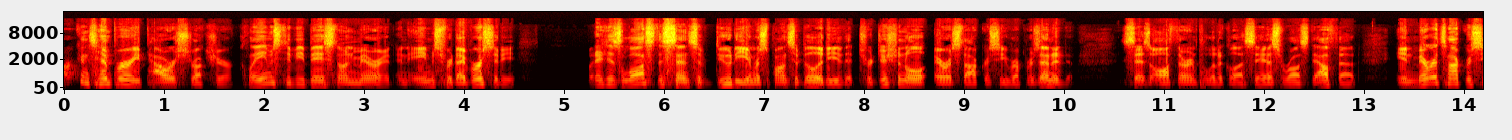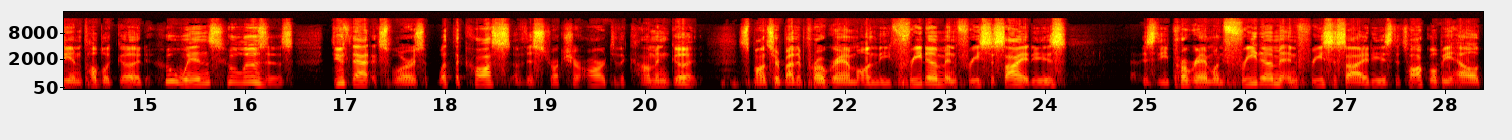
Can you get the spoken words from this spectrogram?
our contemporary power structure claims to be based on merit and aims for diversity, but it has lost the sense of duty and responsibility that traditional aristocracy represented. Says author and political essayist Ross Douthat. In Meritocracy and Public Good, who wins, who loses? Douthat explores what the costs of this structure are to the common good. Sponsored by the program on the Freedom and Free Societies, that is the program on freedom and free societies. The talk will be held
